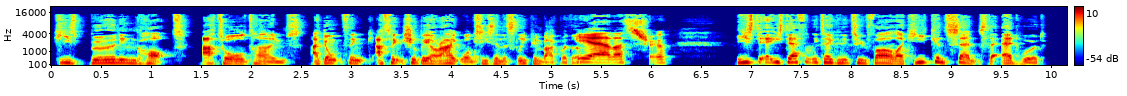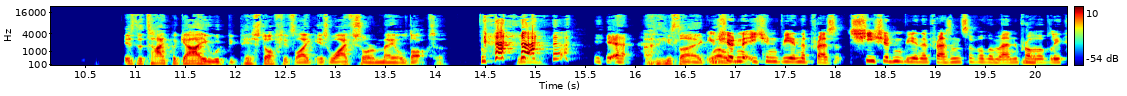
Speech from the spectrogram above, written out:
he's burning hot at all times. I don't think I think she'll be all right once he's in the sleeping bag with her. Yeah, that's true. He's he's definitely taking it too far. Like he can sense that Edward is the type of guy who would be pissed off if like his wife saw a male doctor. You know? yeah, And he's like, you well, shouldn't. You shouldn't be in the presence. She shouldn't be in the presence of other men. Probably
